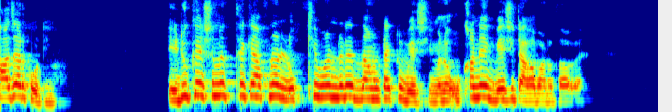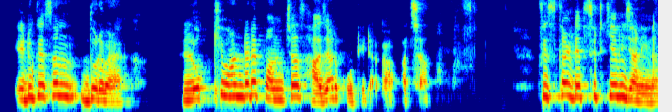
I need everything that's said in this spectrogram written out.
হাজার কোটি। এডুকেশনের থেকে আপনার লক্ষ্মী ভান্ডারের দামটা একটু বেশি মানে ওখানে বেশি টাকা বাড়াতে হবে। এডুকেশন ধরে বেড়াক। লক্ষ্মী ভান্ডারে পঞ্চাশ হাজার কোটি টাকা। আচ্ছা ফিজিক্যাল ডেপসিট কি আমি জানি না।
